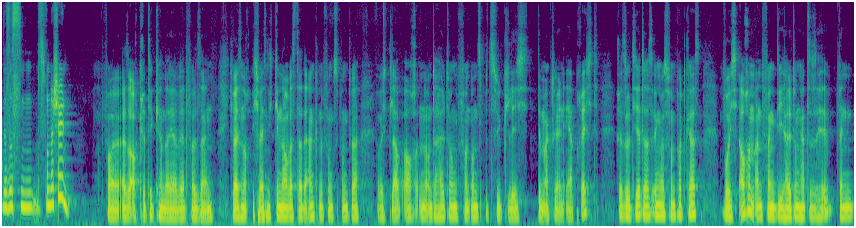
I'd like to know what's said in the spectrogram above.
das ist, das ist wunderschön. Voll. Also auch Kritik kann da ja wertvoll sein. Ich weiß noch, ich weiß nicht genau, was da der Anknüpfungspunkt war, aber ich glaube auch eine Unterhaltung von uns bezüglich dem aktuellen Erbrecht resultierte aus irgendwas vom Podcast, wo ich auch am Anfang die Haltung hatte, hey, wenn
